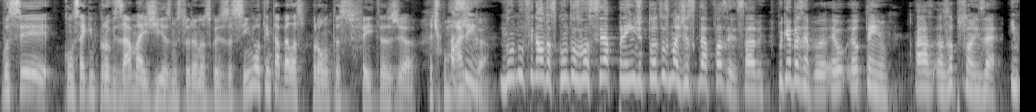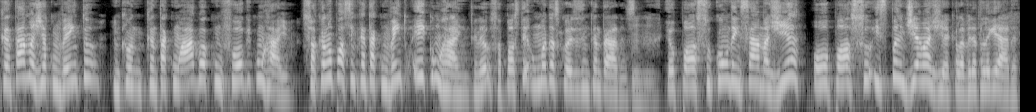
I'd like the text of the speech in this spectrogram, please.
Você consegue improvisar magias misturando as coisas assim ou tem tabelas prontas feitas já? É tipo Assim, mágica. no, no final das contas, você aprende todas as magias que dá pra fazer, sabe? Porque, por exemplo, eu, eu tenho. As, as opções é encantar a magia com vento, encan- encantar com água, com fogo e com raio. Só que eu não posso encantar com vento e com raio, entendeu? Só posso ter uma das coisas encantadas. Eu posso condensar a magia ou posso expandir a magia, aquela vira teleguiada.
